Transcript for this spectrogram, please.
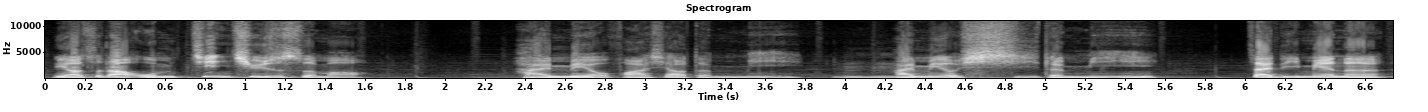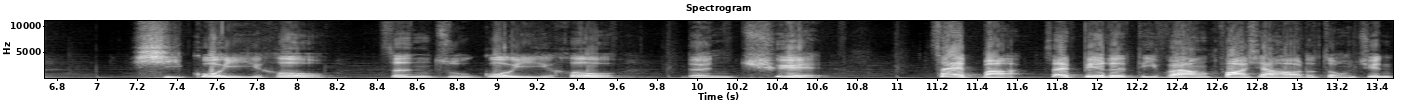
你要知道，我们进去是什么？还没有发酵的米，还没有洗的米，在里面呢，洗过以后，蒸煮过以后，冷却，再把在别的地方发酵好的种菌，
